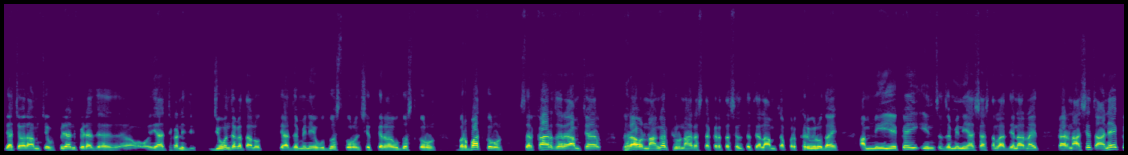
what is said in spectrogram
ज्याच्यावर आमचे पिढ्यानपिढ्या ज- या ठिकाणी जी- जीवन जगत आलो त्या जमिनी उद्ध्वस्त करून शेतकऱ्याला उद्ध्वस्त करून बर्बाद करून सरकार जर आमच्या घरावर नांगर फिरून हा रस्ता करत असेल तर त्याला आमचा प्रखर विरोध आहे. आम्ही एकही इंच जमीन या शासनाला देणार नाहीत. कारण असेच अनेक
